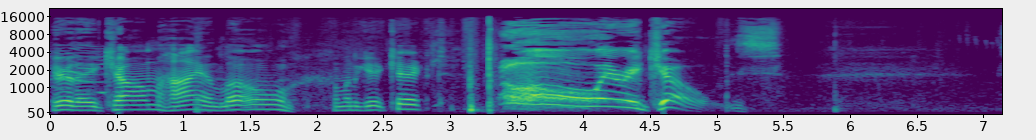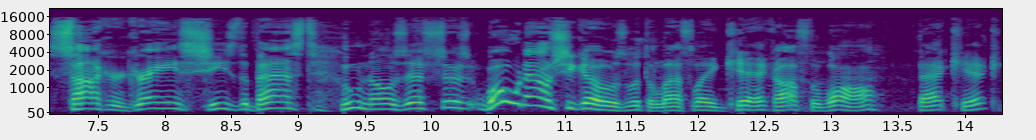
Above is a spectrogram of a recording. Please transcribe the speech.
Here they come, high and low. I'm going to get kicked. Oh, there it goes. Soccer Grace, she's the best. Who knows if there's... Whoa, down she goes with the left leg kick off the wall. Back kick.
